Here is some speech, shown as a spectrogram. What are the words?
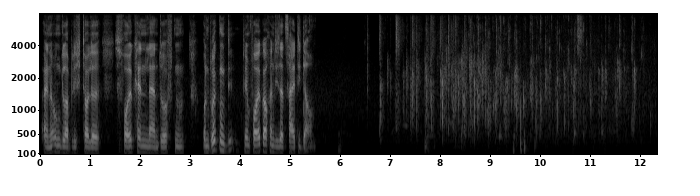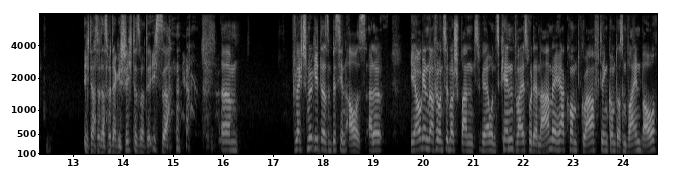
ein unglaublich tolles Volk kennenlernen durften und drücken dem Volk auch in dieser Zeit die Daumen. Ich dachte, das mit der Geschichte sollte ich sagen. ähm, vielleicht schmücke ich das ein bisschen aus. Also, Georgien war für uns immer spannend. Wer uns kennt, weiß, wo der Name herkommt. Grafting kommt aus dem Weinbau.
